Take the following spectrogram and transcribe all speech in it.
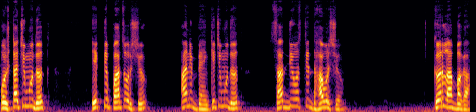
पोस्टाची मुदत एक ते पाच वर्ष आणि बँकेची मुदत सात दिवस ते दहा वर्ष. कर लाभ बघा.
